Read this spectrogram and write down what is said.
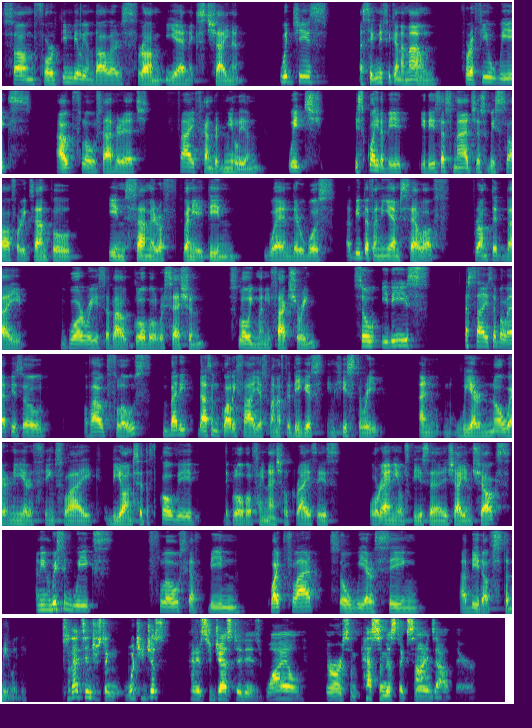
some $14 billion from EM ex China, which is a significant amount. For a few weeks, outflows averaged 500 million, which is quite a bit. It is as much as we saw, for example, in summer of 2018, when there was a bit of an EM sell off prompted by worries about global recession, slowing manufacturing. So it is a sizable episode of outflows, but it doesn't qualify as one of the biggest in history. And we are nowhere near things like the onset of COVID, the global financial crisis, or any of these uh, giant shocks. And in recent weeks, flows have been quite flat. So we are seeing a bit of stability. So that's interesting. What you just kind of suggested is while there are some pessimistic signs out there,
